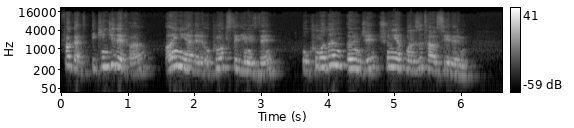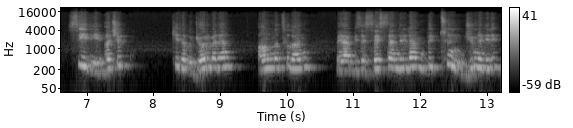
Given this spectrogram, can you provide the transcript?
Fakat ikinci defa aynı yerleri okumak istediğinizde okumadan önce şunu yapmanızı tavsiye ederim. CD'yi açıp kitabı görmeden anlatılan veya bize seslendirilen bütün cümleleri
